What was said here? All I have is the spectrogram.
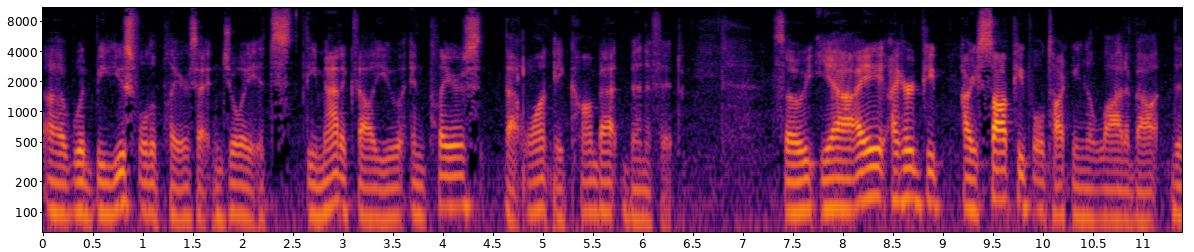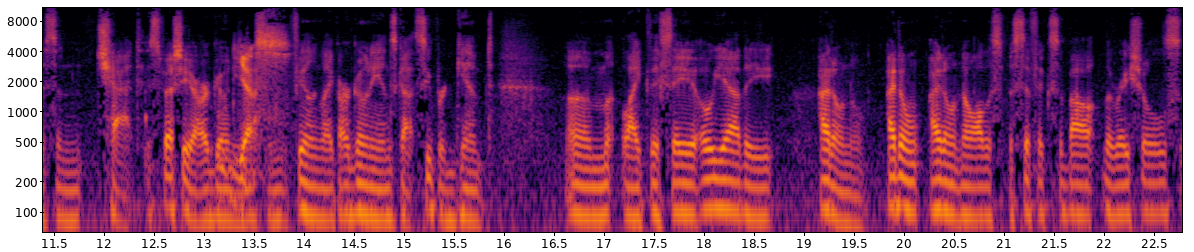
uh, would be useful to players that enjoy its thematic value and players that want a combat benefit. So yeah, I, I heard peop- I saw people talking a lot about this in chat, especially Argonians, Yes. and feeling like Argonians got super gimped. Um, like they say, oh yeah, they, I don't know, I don't I don't know all the specifics about the racials,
